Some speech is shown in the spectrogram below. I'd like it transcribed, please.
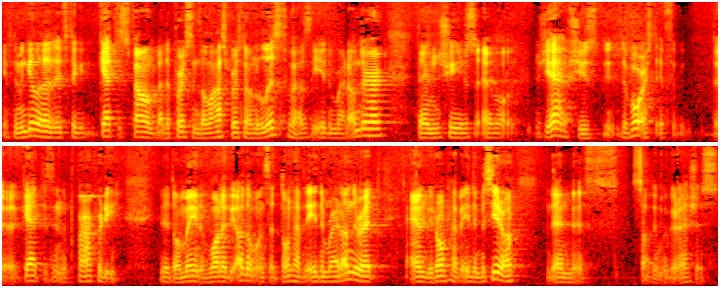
if the gel if the get is found by the person the last person on the list who has the edom right under her then she's uh, yeah she's divorced. If the get is in the property in the domain of one of the other ones that don't have the Edom right under it, and we don't have Edom Masira, then it's something Mugareshis.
